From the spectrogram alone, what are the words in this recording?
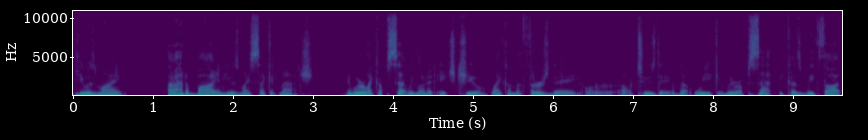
he was my. I had a bye, and he was my second match. And we were like upset. We learned at HQ like on the Thursday or, or Tuesday of that week, and we were upset because we thought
